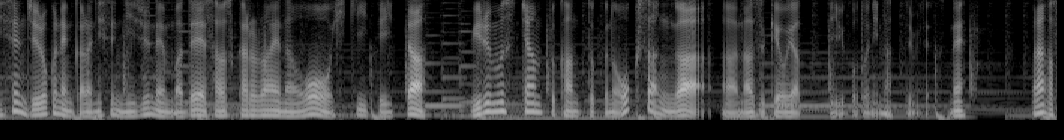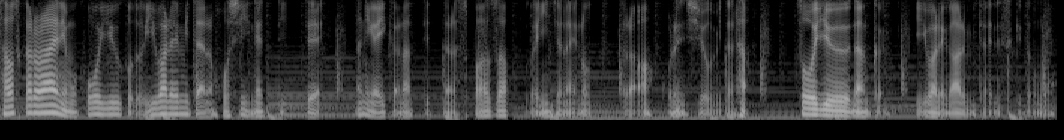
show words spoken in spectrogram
2016年から2020年までサウスカロライナを率いていたウィルムス・チャンプ監督の奥さんが名付け親っていうことになってるみたいですね。なんかサウスカロライナにもこういうこと言われみたいなの欲しいねって言って、何がいいかなって言ったらスパーズアップがいいんじゃないのって言ったら、あ、これにしようみたいな、そういうなんか言われがあるみたいですけども。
